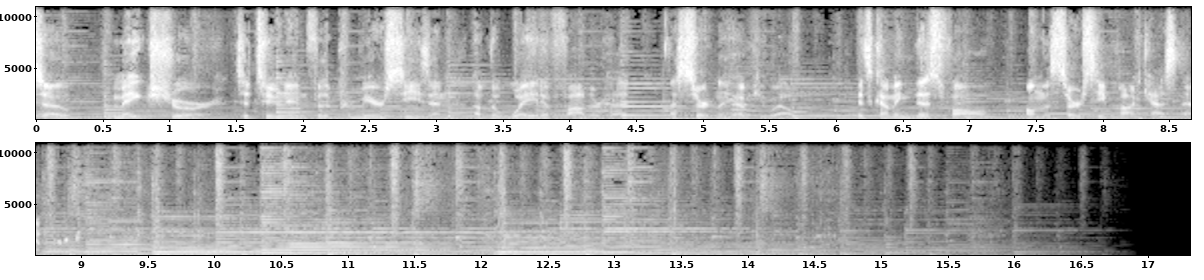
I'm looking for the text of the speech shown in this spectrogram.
So make sure to tune in for the premiere season of The Weight of Fatherhood. I certainly hope you will. It's coming this fall on the CiRCE Podcast Network.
